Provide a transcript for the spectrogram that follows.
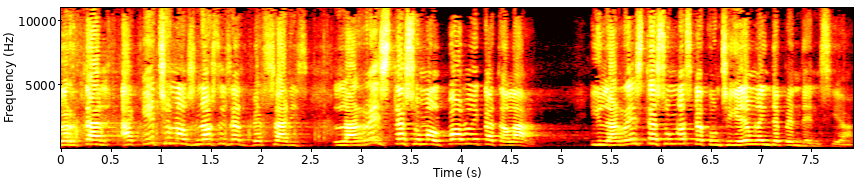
Per tant, aquests són els nostres adversaris. La resta som el poble català i la resta som les que aconseguirem la independència.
